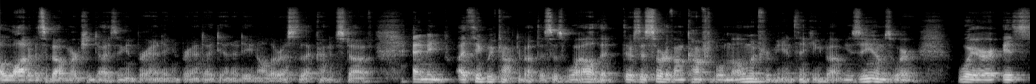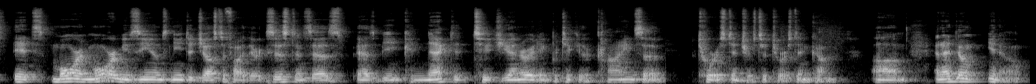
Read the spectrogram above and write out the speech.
a lot of it's about merchandising and branding and brand identity and all the rest of that kind of stuff. I mean, I think we've talked about this as well. That there's this sort of uncomfortable moment for me in thinking about museums where where it's it's more and more museums need to justify their existence as as being connected to generating particular kinds of tourist interest or tourist income. Um, and I don't, you know,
